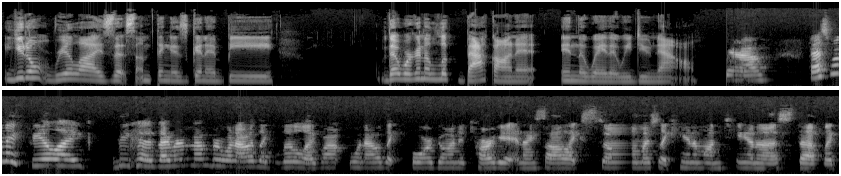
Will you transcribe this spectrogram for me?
you don't realize that something is gonna be that we're gonna look back on it in the way that we do now. Yeah, that's when I feel like because I remember when I was like little, like when I was like four, going to Target and I saw like so much like Hannah Montana stuff, like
